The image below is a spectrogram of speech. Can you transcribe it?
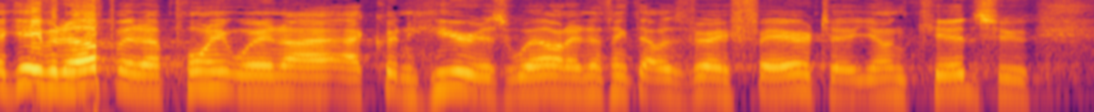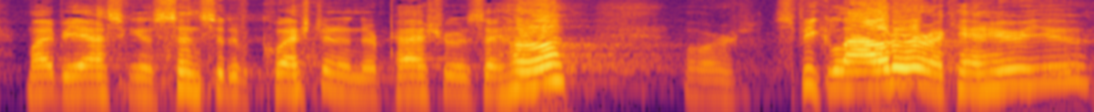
I gave it up at a point when I, I, couldn't hear as well, and I didn't think that was very fair to young kids who might be asking a sensitive question, and their pastor would say, Huh? Or speak louder, I can't hear you.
